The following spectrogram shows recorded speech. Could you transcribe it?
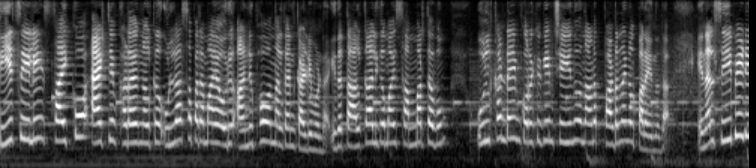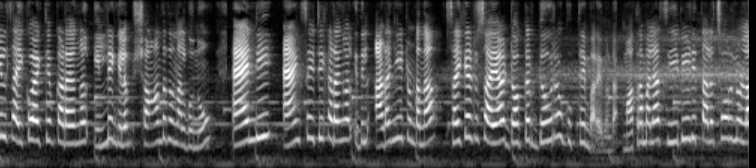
ടി എച്ച് സിയിലെ സൈക്കോ ആക്റ്റീവ് ഘടകങ്ങൾക്ക് ഉല്ലാസപരമായ ഒരു അനുഭവം നൽകാൻ കഴിവുണ്ട്. ഇത് താൽക്കാലികമായി സമ്മർദ്ദവും ഉത്കണ്ഠയും കുറയ്ക്കുകയും ചെയ്യുന്നു എന്നാണ് പഠനങ്ങൾ പറയുന്നത്. എന്നാൽ സി ബി ഡിയിൽ സൈക്കോ ആക്റ്റീവ് ഘടകങ്ങൾ ഇല്ലെങ്കിലും ശാന്തത നൽകുന്നു. ആന്റി ആങ്സൈറ്റി ഘടകങ്ങൾ ഇതിൽ അടങ്ങിയിട്ടുണ്ടെന്ന് സൈക്കാട്രിസ്റ്റായ ഡോക്ടർ ഗൗരവ് ഗുപ്തയും പറയുന്നുണ്ട്. മാത്രമല്ല സി ബി ഡി തലച്ചോറിലുള്ള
